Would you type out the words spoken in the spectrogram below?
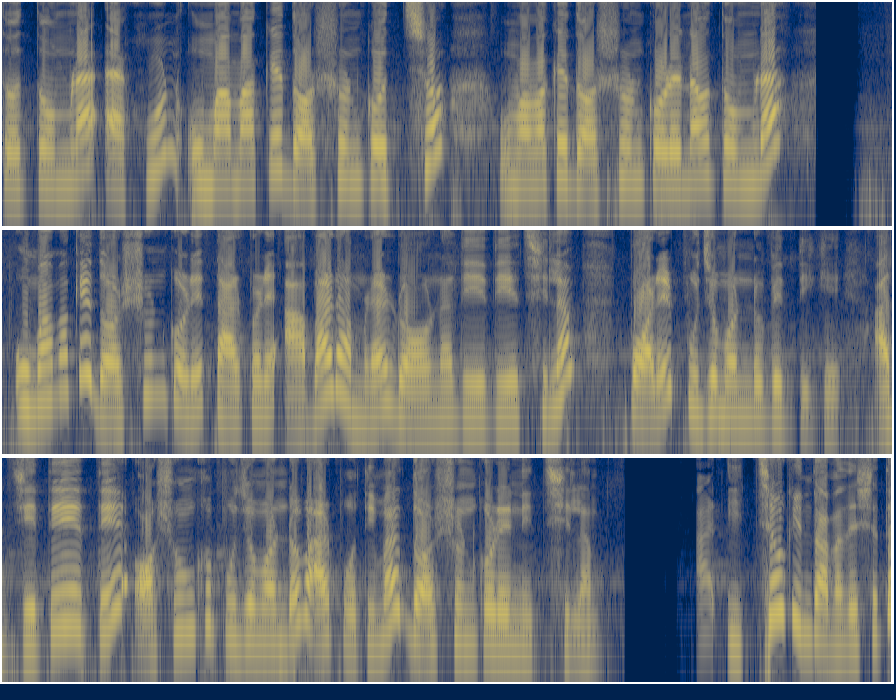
তো তোমরা এখন উমামাকে দর্শন করছ। উমামাকে দর্শন করে নাও তোমরা। উমামাকে দর্শন করে তারপরে আবার আমরা রওনা দিয়ে দিয়েছিলাম পরের পুজো মণ্ডপের দিকে। আর যেতে যেতে অসংখ্য পুজো মণ্ডপ আর প্রতিমা দর্শন করে নিচ্ছিলাম। আর ইচ্ছেও কিন্তু আমাদের সাথে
